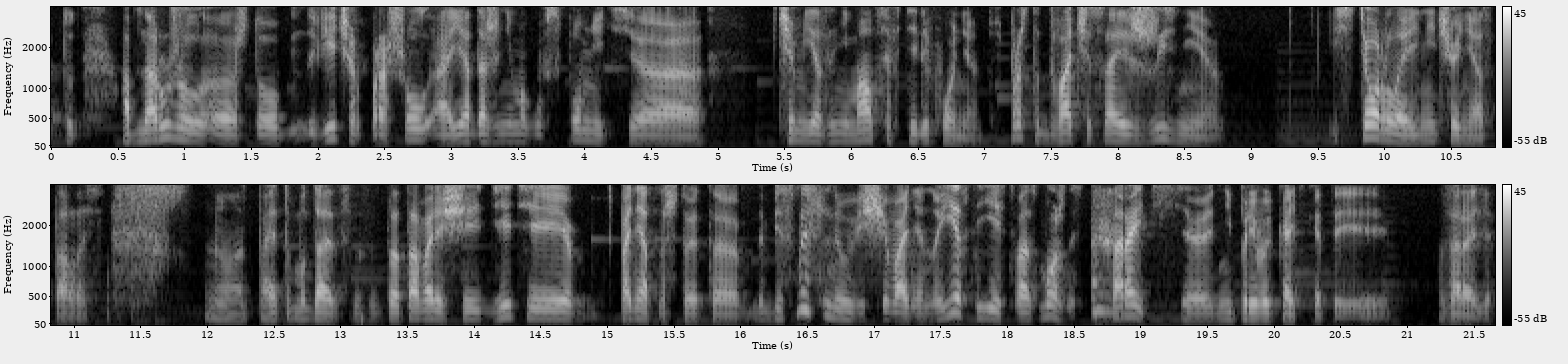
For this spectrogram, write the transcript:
тут обнаружил, э, что вечер прошел, а я даже не могу вспомнить, э, чем я занимался в телефоне. Просто два часа из жизни стерла и ничего не осталось. Вот, поэтому, да, товарищи дети, понятно, что это бессмысленное увещевание, но если есть возможность, постарайтесь э, не привыкать к этой заразе.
